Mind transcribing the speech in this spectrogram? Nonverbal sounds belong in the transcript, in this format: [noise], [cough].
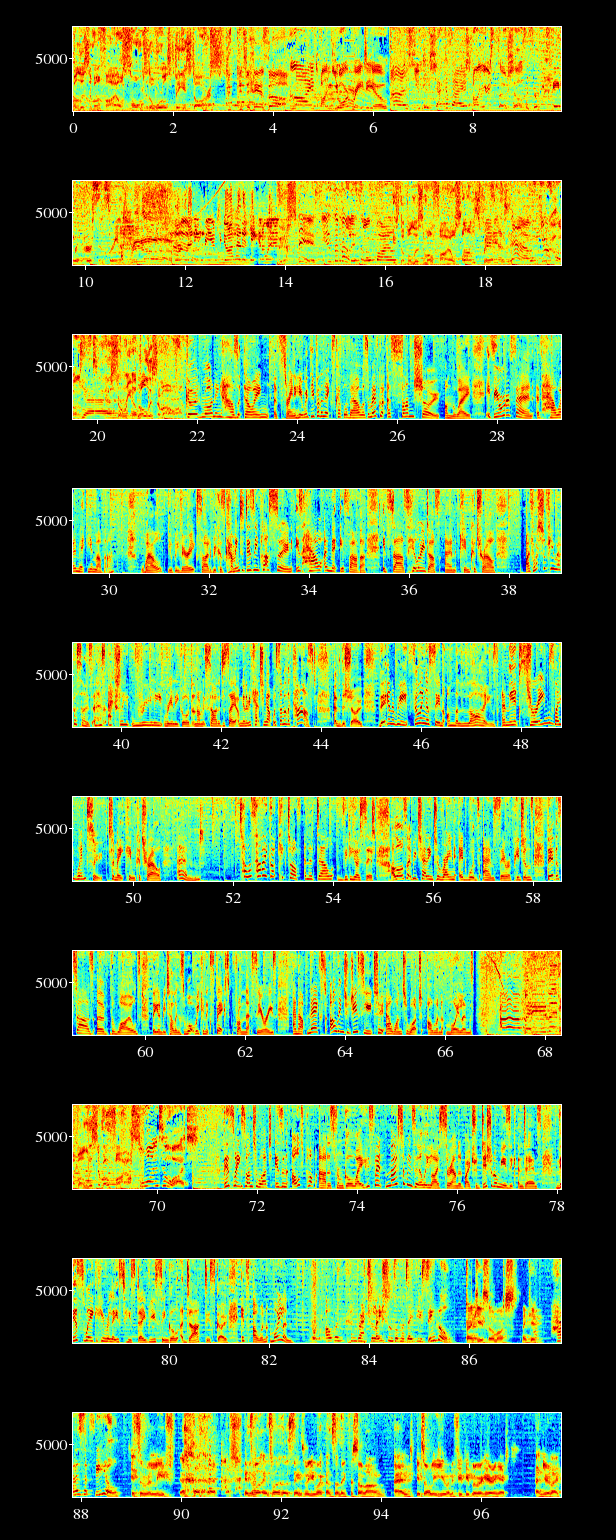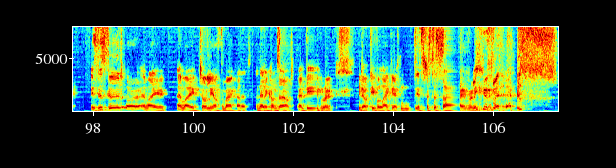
Bellissimo Files, home to the world's biggest stars. Get, get your hands up. Live on your radio. And you can check us out on your socials. Your favorite person, Sarina. I'm [laughs] This This is the Bellissimo Files. is the Bellissimo Files on spin. And now, your host. Sarina Bellissimo. Good morning. How's it going? It's Sarina here with you for the next couple of hours, and we've got a fun show on the way. If you're a fan of How I Met Your Mother, well, you'll be very excited because coming to Disney Plus soon is How I Met Your Father. It stars Hilary Duff and Kim Cattrall. I've watched a few episodes and it's actually really, really good. And I'm excited to say I'm going to be catching up with some of the cast of the show. They're going to be filling us in on the lies and the extremes they went to to meet Kim Cattrall and tell us how they got kicked off an Adele video set. I'll also be chatting to Reign Edwards and Sarah Pidgeons. They're the stars of The Wilds. They're going to be telling us what we can expect from that series. And up next, I'll introduce you to our one to watch, Eoghan Moylan. Ah, the Bellissimo Files. One to watch. This week's one to watch is an alt pop artist from Galway who spent most of his early life surrounded by traditional music and dance. This week he released his debut single, A Dark Disco. It's Eoghan Moylan. Eoghan, congratulations on the debut single. Thank you so much. Thank you. How does it feel? It's a relief. [laughs] it's one, it's one of those things where you work on something for so long, and it's only you and a few people who are hearing it, and you're like, "Is this good, or am I am I totally off the mark on it?" And then it comes out, and people are, you know, people like it, and it's just a sigh of relief. [laughs]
